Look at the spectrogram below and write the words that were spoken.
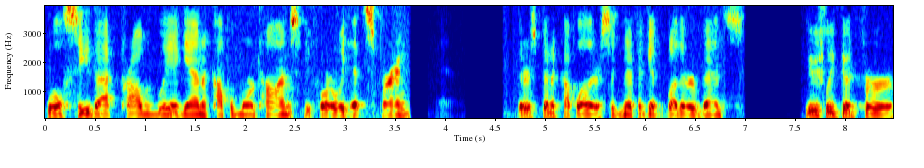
we'll see that probably again a couple more times before we hit spring. There's been a couple other significant weather events, usually good for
